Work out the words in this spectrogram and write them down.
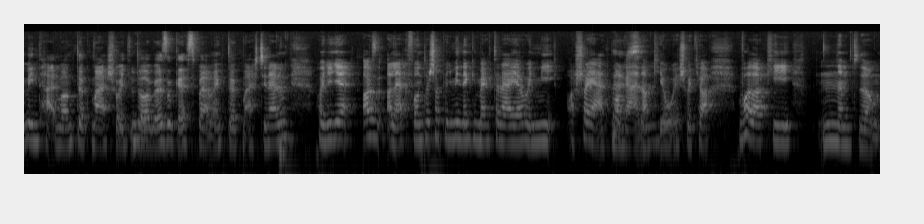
mindhárman tök máshogy mm. dolgozzuk ezt fel, meg tök más csinálunk, hogy ugye az a legfontosabb, hogy mindenki megtalálja, hogy mi a saját magának Persze. jó, és hogyha valaki nem tudom,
